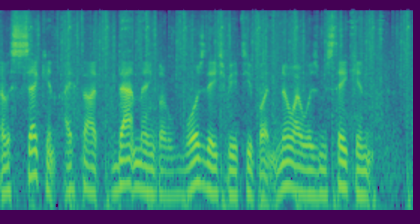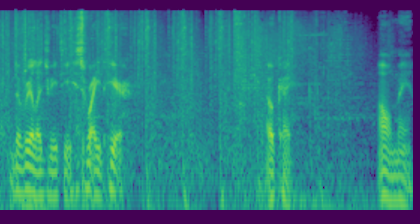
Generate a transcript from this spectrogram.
a second I thought that mangler was the HVT but no I was mistaken. The real HVT is right here Okay. Oh man,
